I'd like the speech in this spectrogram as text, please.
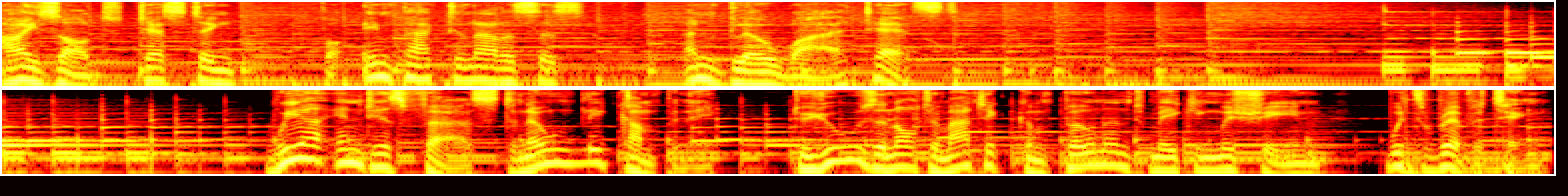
IZOD testing for impact analysis and glow wire test. We are India's first and only company to use an automatic component making machine with riveting.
